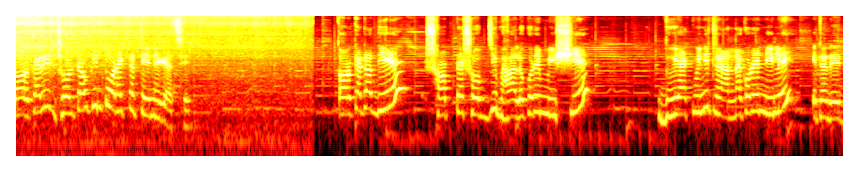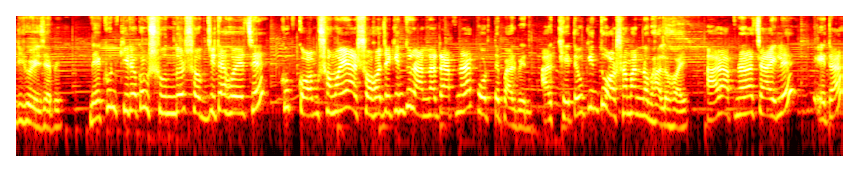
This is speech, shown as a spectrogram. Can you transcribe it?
তরকারির ঝোলটাও কিন্তু অনেকটা টেনে গেছে। তরকাটা দিয়ে সবটা সবজি ভালো করে মিশিয়ে দুই এক মিনিট রান্না করে নিলেই এটা রেডি হয়ে যাবে। দেখুন কীরকম সুন্দর সবজিটা হয়েছে। খুব কম সময়ে আর সহজে কিন্তু রান্নাটা আপনারা করতে পারবেন। আর খেতেও কিন্তু অসামান্য ভালো হয়। আর আপনারা চাইলে এটা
